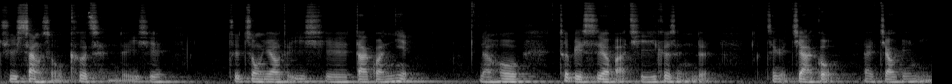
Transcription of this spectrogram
去上手课程的一些最重要的一些大观念，然后特别是要把奇迹课程的。这个架构来教给你，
